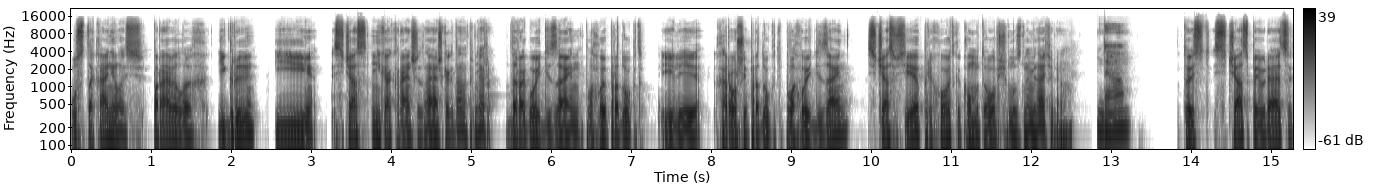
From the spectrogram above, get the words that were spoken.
устаканилась в правилах игры и сейчас не как раньше, знаешь, когда, например, дорогой дизайн, плохой продукт или хороший продукт, плохой дизайн, сейчас все приходят к какому-то общему знаменателю. Да. То есть сейчас появляется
